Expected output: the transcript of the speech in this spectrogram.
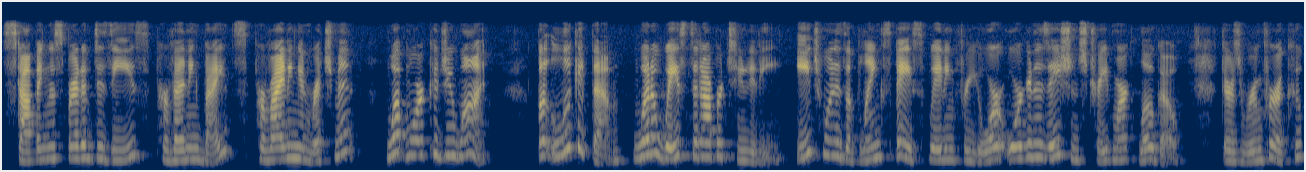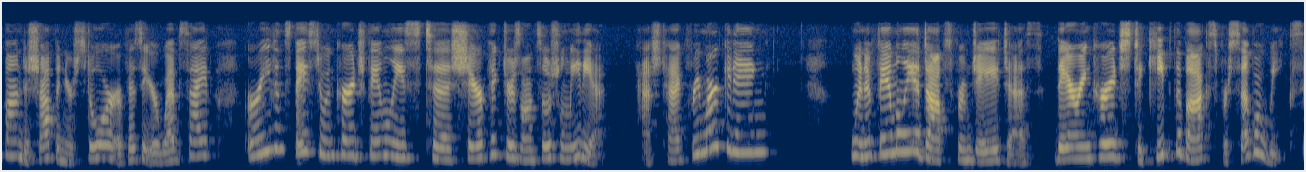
Stopping the spread of disease, preventing bites, providing enrichment, what more could you want? But look at them. What a wasted opportunity. Each one is a blank space waiting for your organization's trademark logo. There's room for a coupon to shop in your store or visit your website, or even space to encourage families to share pictures on social media. Hashtag free marketing. When a family adopts from JHS, they are encouraged to keep the box for several weeks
